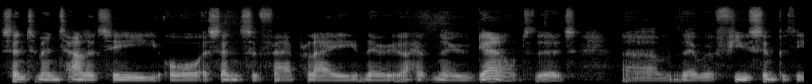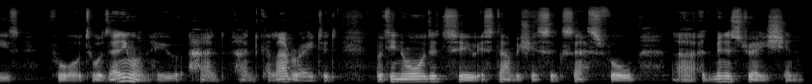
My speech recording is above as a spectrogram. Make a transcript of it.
sentimentality or a sense of fair play. There, I have no doubt that um, there were few sympathies for towards anyone who had had collaborated, but in order to establish a successful uh, administration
